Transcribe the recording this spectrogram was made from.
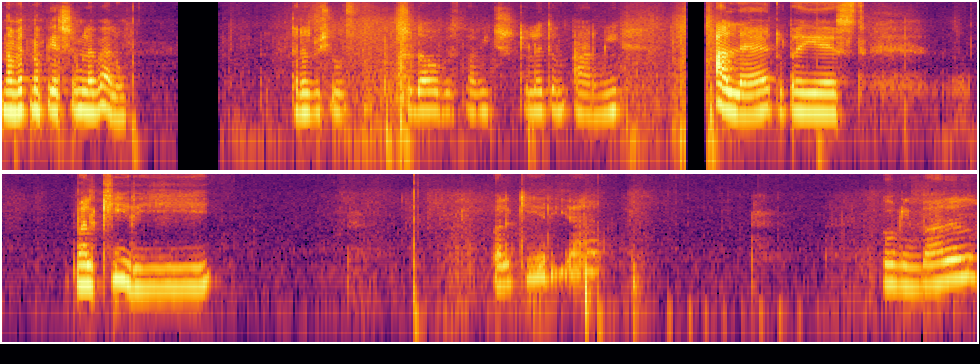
nawet na pierwszym levelu. Teraz by się przydało wystawić szkieleton armii, ale tutaj jest Valkyrie. Valkyria. Goblin Barrel.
